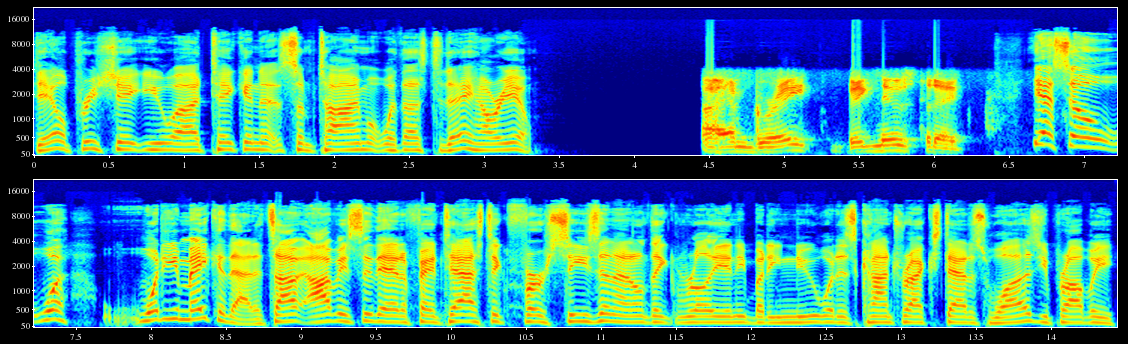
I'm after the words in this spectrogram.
Dale, appreciate you uh, taking some time with us today. How are you? I am great. Big news today. Yeah. So what what do you make of that? It's obviously they had a fantastic first season. I don't think really anybody knew what his contract status was. You probably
